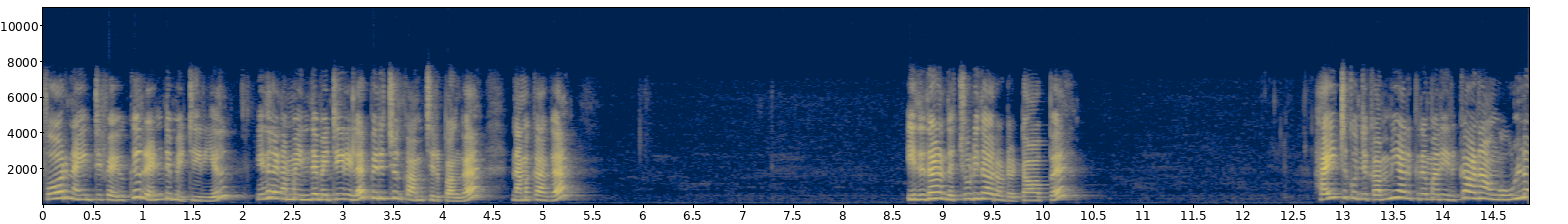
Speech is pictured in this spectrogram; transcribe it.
ஃபோர் நைன்ட்டி ஃபைவ்க்கு ரெண்டு மெட்டீரியல் இதில் நம்ம இந்த மெட்டீரியலை பிரிச்சும் காமிச்சிருப்பாங்க. நமக்காக இதுதான் அந்த சுடிதாரோட டாப்பு ஹைட்டு கொஞ்சம் கம்மியாக இருக்கிற மாதிரி இருக்குது ஆனால் அவங்க உள்ளே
